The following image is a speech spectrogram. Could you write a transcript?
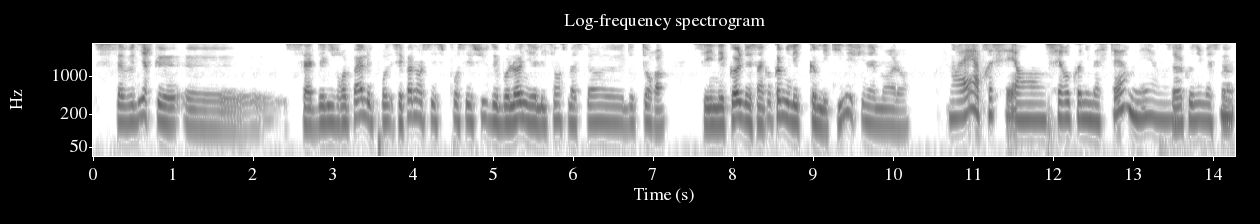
ça veut dire que euh, ça délivre pas le, c'est pas dans le processus de Bologne licence master euh, doctorat. C'est une école de 5 ans, comme les, comme les kinés finalement alors. Ouais, après c'est en, c'est reconnu master, mais euh, Ça a connu master. Mm.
